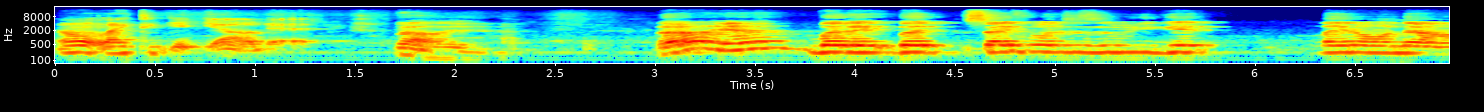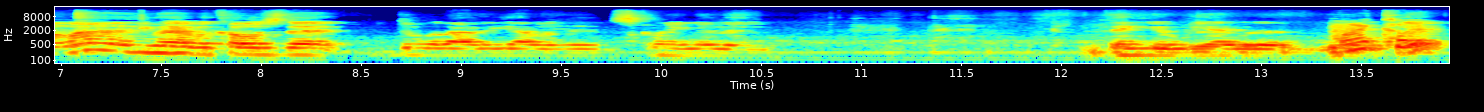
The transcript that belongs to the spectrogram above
I don't like to get yelled at. Oh yeah. Oh yeah, but it but say for instance, if you get later on down the line, you have a coach that do a lot of yelling and screaming, and you think you'll be able to. My coach,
